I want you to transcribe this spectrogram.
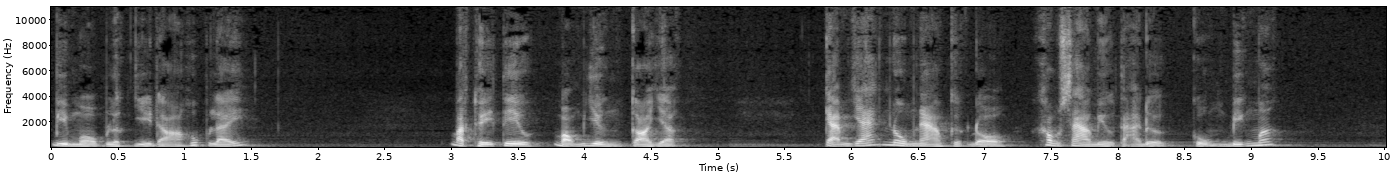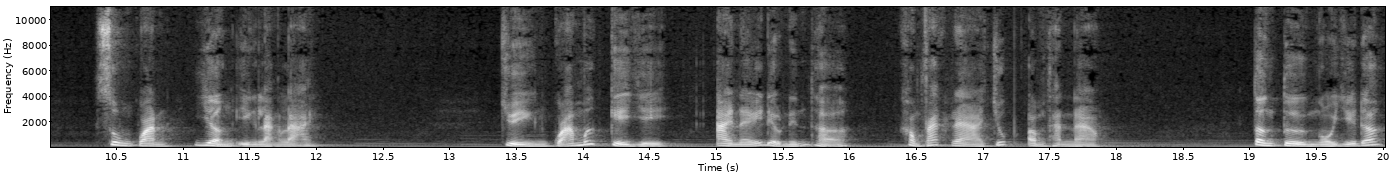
bị một lực gì đó hút lấy. Bạch thủy tiêu bỗng dừng co giật. Cảm giác nôn nao cực độ, không sao miêu tả được, cũng biến mất. Xung quanh dần yên lặng lại. Chuyện quá mức kỳ dị, ai nấy đều nín thở, không phát ra chút âm thanh nào. Tân Từ ngồi dưới đất,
